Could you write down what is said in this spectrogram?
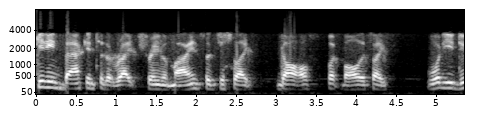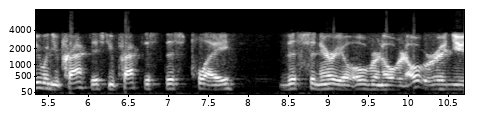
getting back into the right frame of mind. So just like golf, football. It's like, what do you do when you practice? You practice this play this scenario over and over and over, and you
